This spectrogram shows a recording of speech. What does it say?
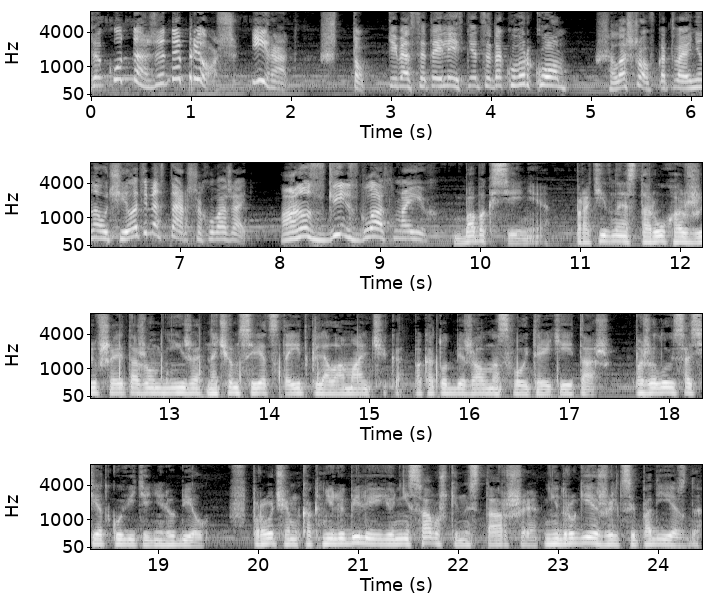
«Да куда же ты прешь, Ирод? Чтоб тебя с этой лестницы-то кувырком! Шалашовка твоя не научила тебя старших уважать? А ну сгинь с глаз моих!» Баба Ксения, Противная старуха, жившая этажом ниже, на чем свет стоит, кляла мальчика, пока тот бежал на свой третий этаж. Пожилую соседку Витя не любил. Впрочем, как не любили ее ни Савушкины старшие, ни другие жильцы подъезда.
